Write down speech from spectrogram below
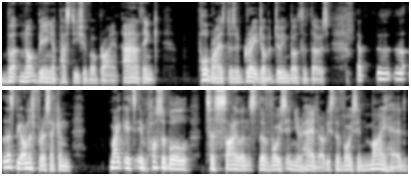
but not being a pastiche of O'Brian. And I think Paul Bryers does a great job at doing both of those. Uh, let's be honest for a second. Mike, it's impossible to silence the voice in your head, or at least the voice in my head,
